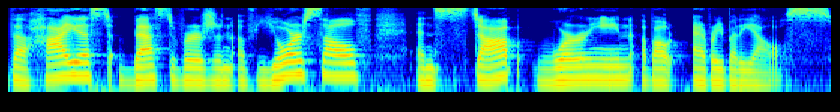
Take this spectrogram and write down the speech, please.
the highest, best version of yourself and stop worrying about everybody else.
